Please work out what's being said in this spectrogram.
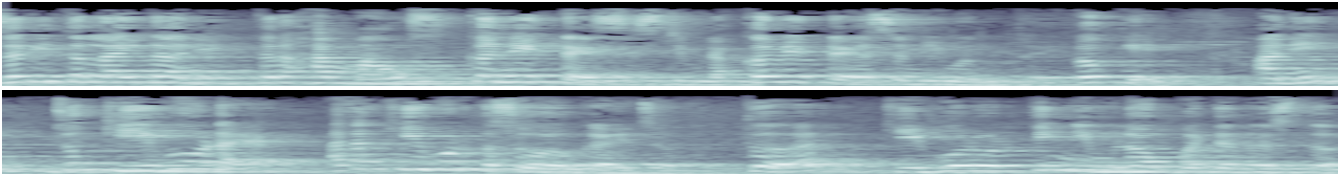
जर इथं लाइट आली तर हा माऊस कनेक्ट आहे सिस्टीमला कनेक्ट आहे असं मी म्हणतोय. ओके आणि जो कीबोर्ड आहे आता कीबोर्ड कसं ओळखायचं? तर कीबोर्डवरती निमलॉक बटन असतं.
